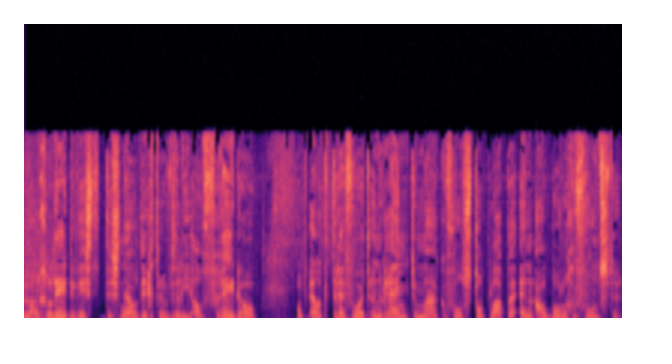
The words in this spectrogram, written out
Lang geleden wist de sneldichter Willy Alfredo... op elk trefwoord een rijm te maken vol stoplappen en oudbollige vondsten.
